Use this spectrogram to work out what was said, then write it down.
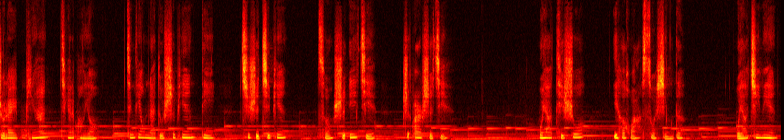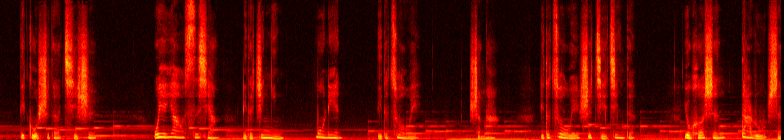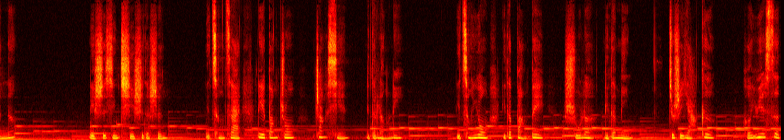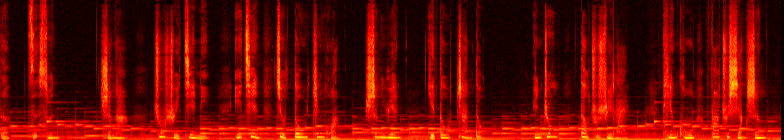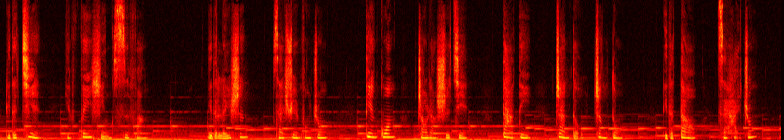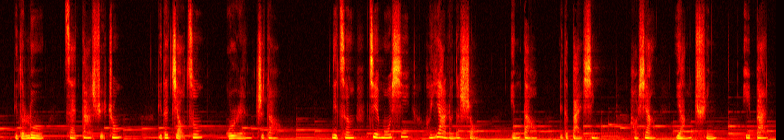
主类平安，亲爱的朋友，今天我们来读诗篇第七十七篇，从十一节至二十节。我要提说耶和华所行的，我要纪念你古时的启示，我也要思想你的经营，默念你的作为。神啊，你的作为是洁净的。有何神大如神呢？你施行奇事的神，你曾在列邦中彰显你的能力。你曾用你的宝贝赎了你的名，就是雅各和约瑟的子孙。神啊，诸水见你，一见就都惊慌，深渊也都颤抖，云中。倒出水来，天空发出响声，你的剑也飞行四方。你的雷声在旋风中，电光照亮世界，大地颤抖震动。你的道在海中，你的路在大水中，你的脚踪无人知道。你曾借摩西和亚伦的手。的百姓，好像羊群一般。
